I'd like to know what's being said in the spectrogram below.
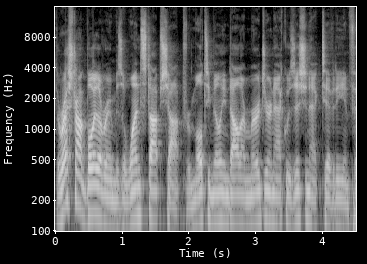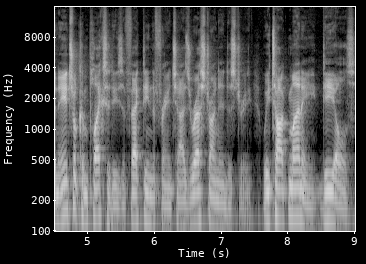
The Restaurant Boiler Room is a one stop shop for multi million dollar merger and acquisition activity and financial complexities affecting the franchise restaurant industry. We talk money, deals,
